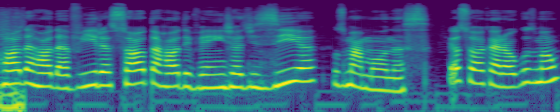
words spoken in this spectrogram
Roda, roda, vira, solta, roda e vem, já dizia os mamonas. Eu sou a Carol Guzmão.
